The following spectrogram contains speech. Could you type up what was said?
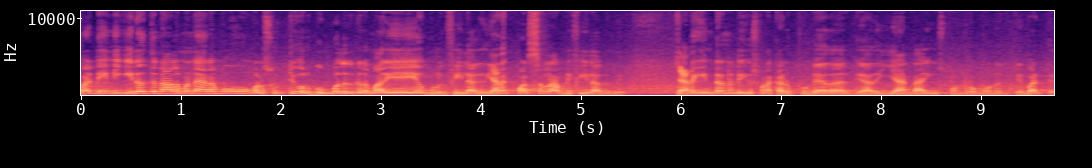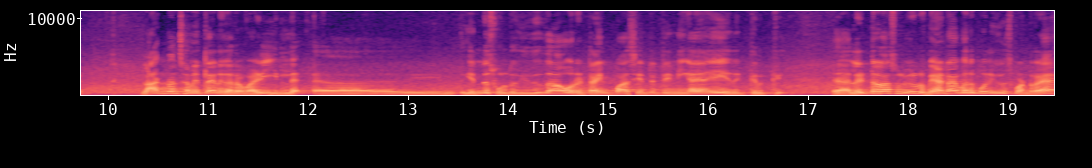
பட் இன்றைக்கி இருபத்தி நாலு மணி நேரமும் உங்களை சுற்றி ஒரு கும்பல் இருக்கிற மாதிரியே உங்களுக்கு ஃபீல் ஆகுது. எனக்கு பர்சனலாக அப்படி ஃபீல் ஆகுது. எனக்கு இன்டர்நெட் யூஸ் பண்ண கடுப்பு உண்டே தான் இருக்குது அது ஏன்டா யூஸ் பண்ணுறோமோன்னு இருக்குது பட் லாக்டவுன் சமயத்தில் எனக்கு வேறு வழி இல்லை. என்ன சொல்கிறது இதுதான் ஒரு டைம் பாஸ் என்டர்டெய்னிங்காக இதுக்கு இருக்குது லிட்டரலாக சொல்லி வேண்டாம் வெறுப்புன்னு யூஸ் பண்ணுறேன்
